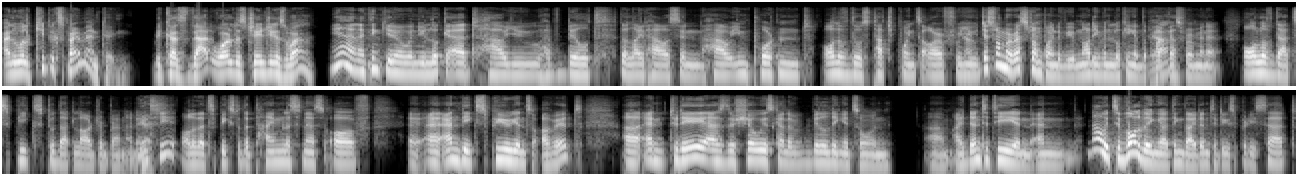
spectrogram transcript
and we'll keep experimenting because that world is changing as well. Yeah, and I think you know when you look at how you have built the lighthouse and how important all of those touch points are for you, just from a restaurant point of view, not even looking at the Yeah. podcast for a minute, all of that speaks to that larger brand identity. All of that speaks to the timelessness of uh, and the experience of it. Uh, and today, as the show is kind of building its own um, identity, and and now it's evolving. I think the identity is pretty set.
